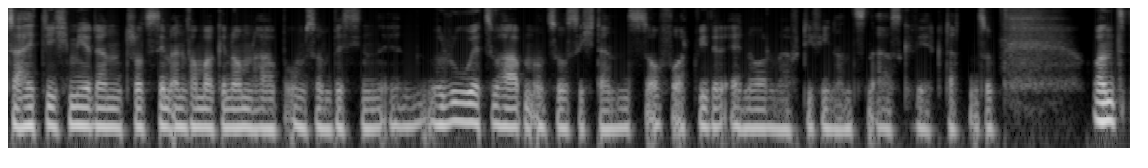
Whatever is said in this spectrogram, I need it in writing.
Zeit, die ich mir dann trotzdem einfach mal genommen habe, um so ein bisschen Ruhe zu haben und so sich dann sofort wieder enorm auf die Finanzen ausgewirkt hat und so. Und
